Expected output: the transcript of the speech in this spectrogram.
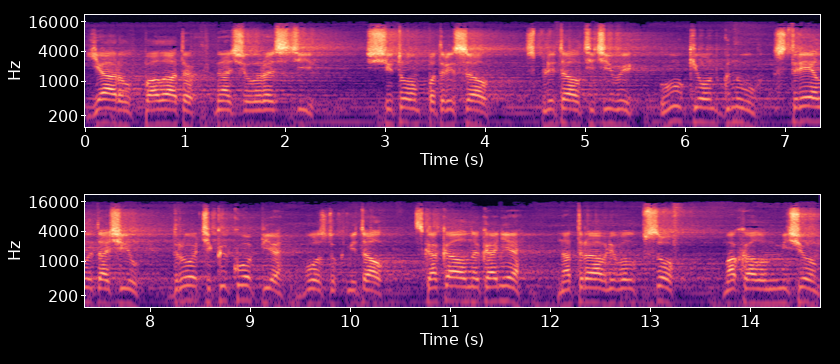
Ярл в палатах начал расти, щитом потрясал, сплетал тетивы, луки он гнул, стрелы точил, дротик и копья воздух метал, скакал на коне, натравливал псов, махал он мечом,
